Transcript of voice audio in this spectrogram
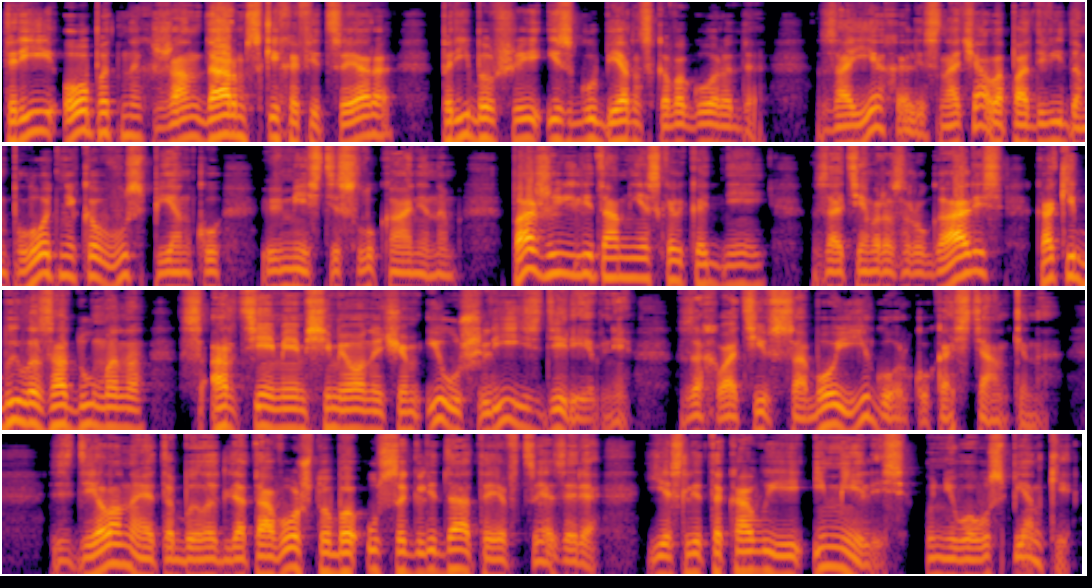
Три опытных жандармских офицера, прибывшие из губернского города, заехали сначала под видом плотников в Успенку вместе с Луканиным, пожили там несколько дней, затем разругались, как и было задумано, с Артемием Семеновичем и ушли из деревни, захватив с собой Егорку Костянкина. Сделано это было для того, чтобы у соглядатаев Цезаря, если таковые имелись у него в Успенке,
